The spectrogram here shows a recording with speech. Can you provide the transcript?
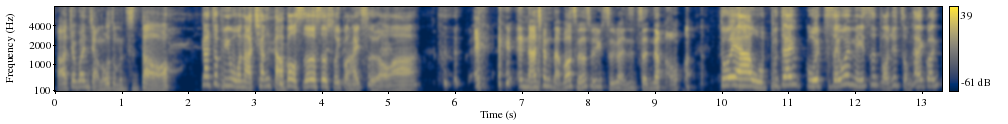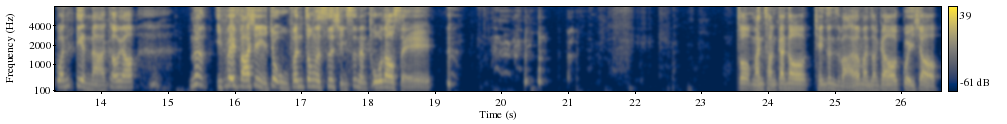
啊，教官讲的，我怎么知道？那这比我拿枪打爆十二色水管还扯哦啊！欸、拿枪打爆十二水水管是真的好吗？对啊，我不在，我谁会没事跑去总开关关电呐、啊？靠腰，那一被发现也就五分钟的事情，是能拖到谁？说蛮常看到前一阵子吧，然后蛮常看到贵校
